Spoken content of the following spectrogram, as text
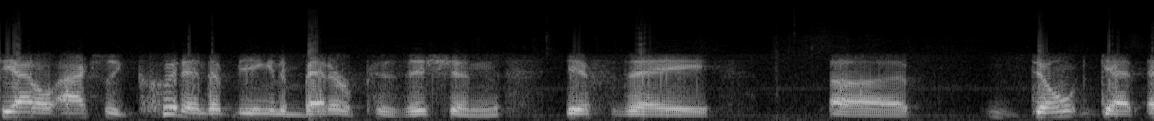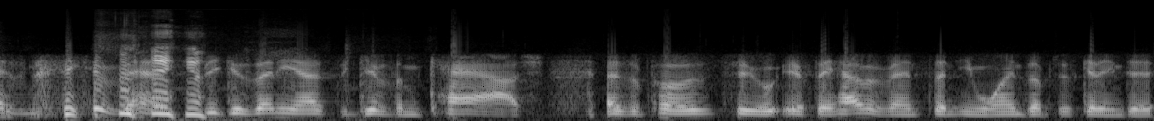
Seattle actually could end up being in a better position if they uh, don't get as many events because then he has to give them cash as opposed to if they have events then he winds up just getting to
